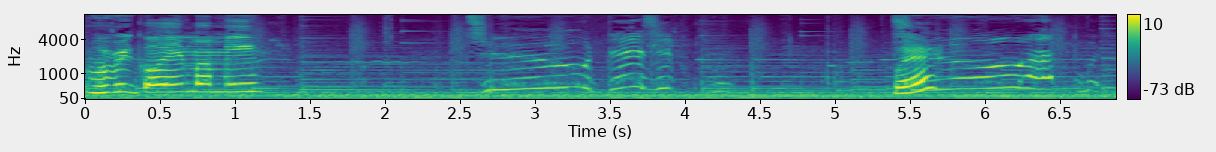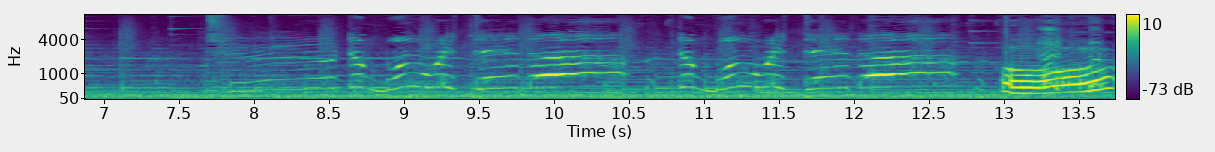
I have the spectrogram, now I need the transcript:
Where we going, mommy? To Disney. Where? To, to the movie theater. The movie theater. Oh.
